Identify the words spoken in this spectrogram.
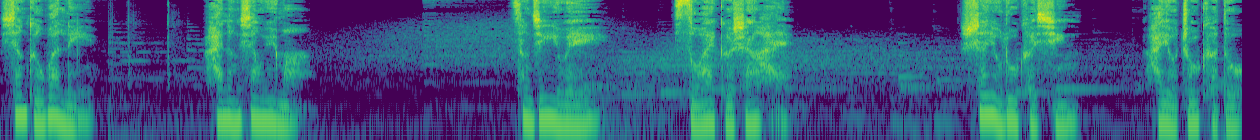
相隔万里，还能相遇吗？曾经以为所爱隔山海，山有路可行，还有舟可渡。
